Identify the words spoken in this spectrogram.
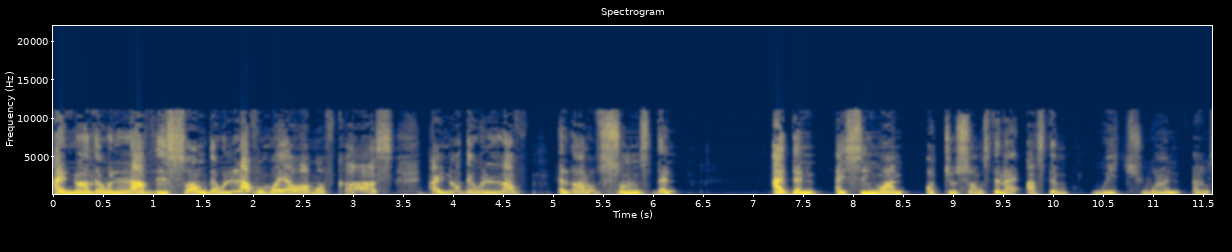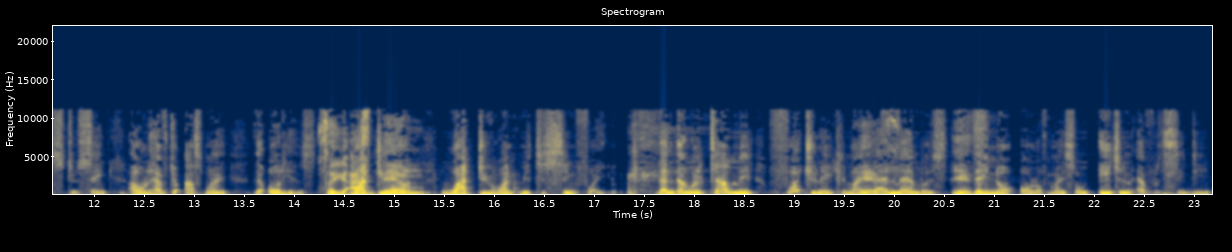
I know they will love this song. They will love Umoya Wam, of course. I know they will love a lot of songs. Then I then I sing one or two songs. Then I ask them which one else to sing. I will have to ask my the audience. So you what ask do you them. want? What do you want me to sing for you? then they will tell me. Fortunately, my Yes. band members Yes. they know all of my songs. Each and every CD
